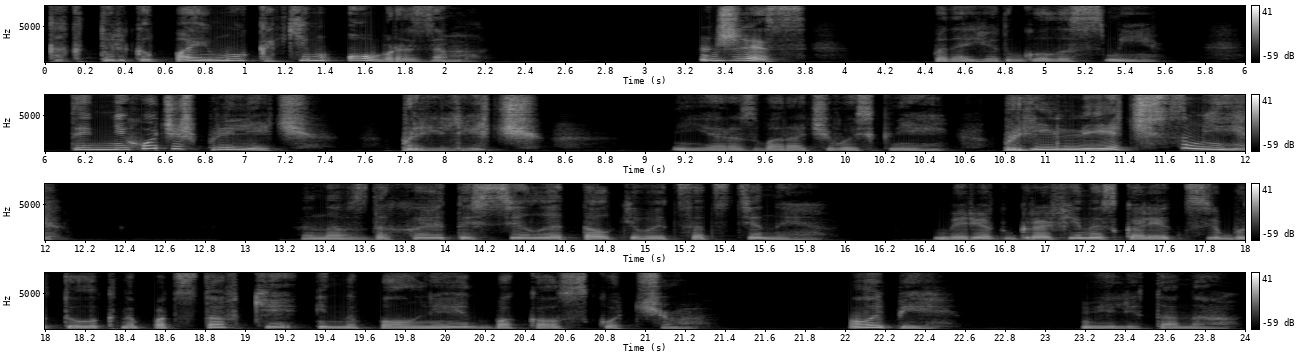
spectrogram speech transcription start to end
как только пойму, каким образом. «Джесс», — подает голос СМИ, — «ты не хочешь прилечь?» «Прилечь?» Я разворачиваюсь к ней. «Прилечь, СМИ!» Она вздыхает и с силой отталкивается от стены. Берет графин из коллекции бутылок на подставке и наполняет бокал скотчем. «Выпей», — велит она.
